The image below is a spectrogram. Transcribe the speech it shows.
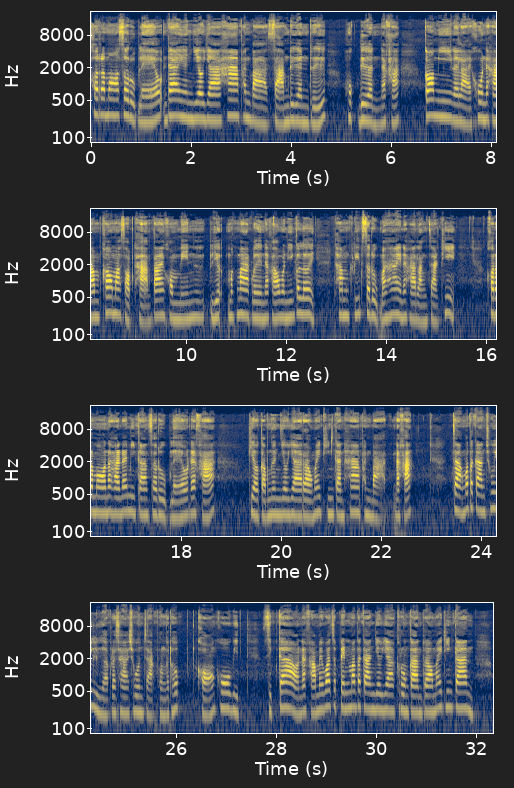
คอรมอสรุปแล้วได้เงินเยียวยา 5,000 บาท 3 เดือนหรือ 6 เดือนนะคะ ก็มีหลาย ๆ คนนะคะ เข้ามาสอบถามใต้คอมเมนต์เยอะมาก ๆ เลยนะคะ วันนี้ก็เลยทำคลิปสรุปมาให้นะคะ หลังจากที่คอรมอนะคะได้มีการสรุปแล้วนะคะ เกี่ยวกับเงินเยียวยาเราไม่ทิ้งกัน 5,000 บาทนะคะ จากมาตรการช่วยเหลือประชาชนจากผลกระทบของโควิด 19 นะคะ ไม่ว่าจะเป็นมาตรการเยียวยาโครงการเราไม่ทิ้งกัน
